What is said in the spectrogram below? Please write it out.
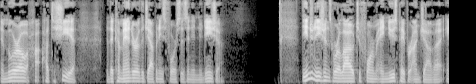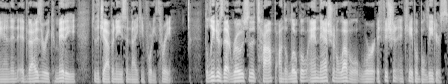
Emuro Hatashiya, the commander of the Japanese forces in Indonesia. The Indonesians were allowed to form a newspaper on Java and an advisory committee to the Japanese in 1943. The leaders that rose to the top on the local and national level were efficient and capable leaders.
